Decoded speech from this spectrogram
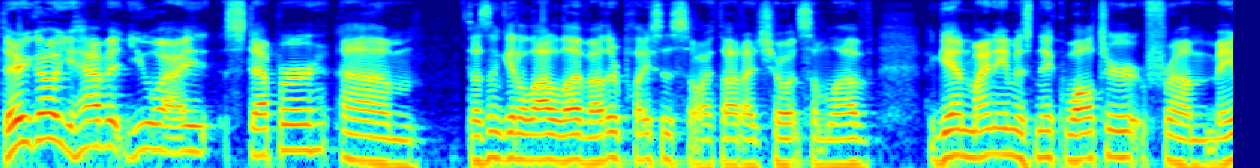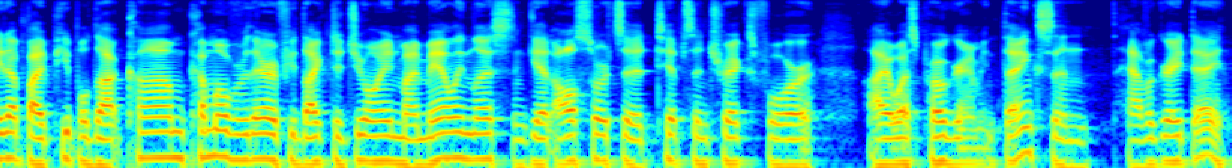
there you go. You have it, UI stepper. Um, doesn't get a lot of love other places, so I thought I'd show it some love. Again, my name is Nick Walter from madeupbypeople.com. Come over there if you'd like to join my mailing list and get all sorts of tips and tricks for iOS programming. Thanks and have a great day.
